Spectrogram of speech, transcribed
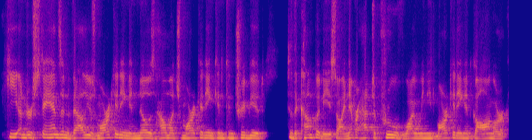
he understands and values marketing and knows how much marketing can contribute to the company. So I never had to prove why we need marketing at Gong or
